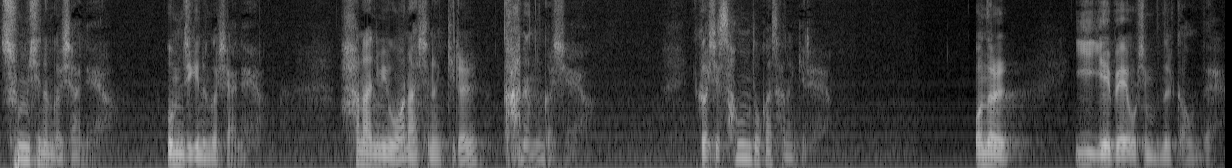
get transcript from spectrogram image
숨 쉬는 것이 아니에요. 움직이는 것이 아니에요. 하나님이 원하시는 길을 가는 것이에요. 이것이 성도가 사는 길이에요. 오늘 이 예배에 오신 분들 가운데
